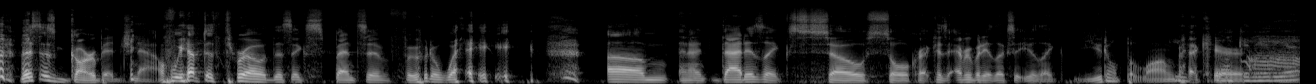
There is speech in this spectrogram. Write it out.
this is garbage now. We have to throw this expensive food away. Um, and I, that is like so soul crack because everybody looks at you like you don't belong You back here. fucking idiot.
